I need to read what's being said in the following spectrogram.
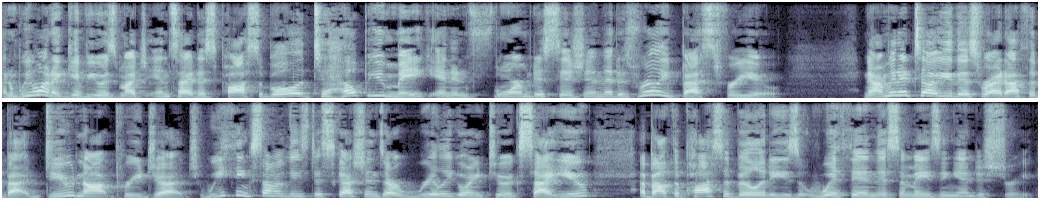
And we want to give you as much insight as possible to help you make an informed decision that is really best for you. Now, I'm going to tell you this right off the bat do not prejudge. We think some of these discussions are really going to excite you about the possibilities within this amazing industry.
